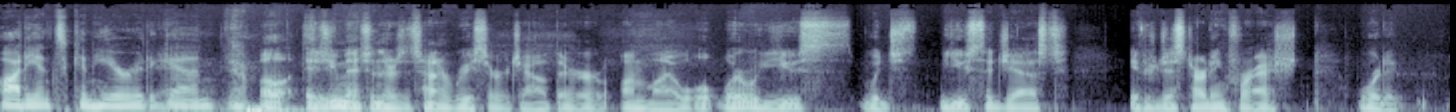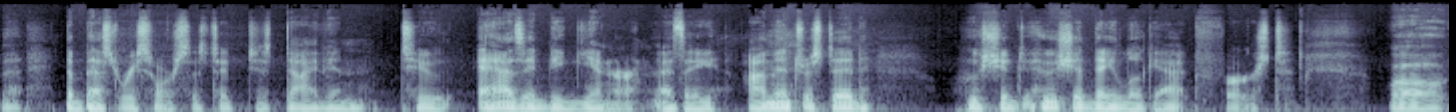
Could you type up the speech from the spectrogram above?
audience can hear it yeah. again. Yeah. Well, as you mentioned, there's a ton of research out there online. Where would you would you suggest if you're just starting fresh? Where to, the best resources to just dive into as a beginner, as a I'm interested who should who should they look at first? Well,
